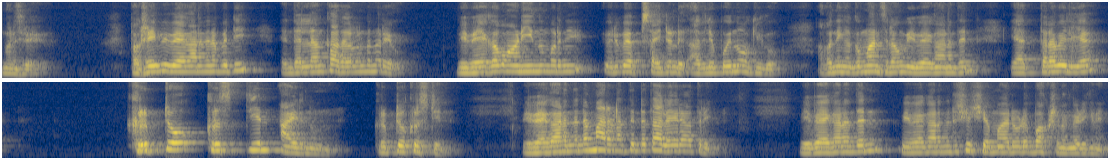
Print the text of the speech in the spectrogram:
മനസ്സിലായോ? പക്ഷേ ഈ വിവേകാനന്ദനെ പറ്റി എന്തെല്ലാം കഥകളുണ്ടെന്നറിയോ? വിവേകവാണി എന്നും പറഞ്ഞ് ഒരു വെബ്സൈറ്റ് ഉണ്ട്. അതിൽ പോയി നോക്കിക്കോ. അപ്പോൾ നിങ്ങൾക്ക് മനസ്സിലാവും വിവേകാനന്ദൻ എത്ര വലിയ ക്രിപ്റ്റോ ക്രിസ്ത്യൻ ആയിരുന്നു. ക്രിപ്റ്റോ ക്രിസ്ത്യൻ വിവേകാനന്ദന്റെ മരണത്തിന്റെ തലേ രാത്രി. വിവേകാനന്ദൻ വിവേകാനന്ദന്റെ ശിഷ്യന്മാരോട് ഭക്ഷണം കഴിക്കണേ.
